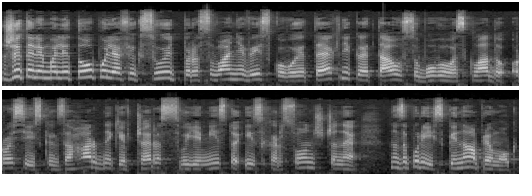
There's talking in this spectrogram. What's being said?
Жителі Мелітополя фіксують пересування військової техніки та особового складу російських загарбників через своє місто із Херсонщини на запорізький напрямок.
